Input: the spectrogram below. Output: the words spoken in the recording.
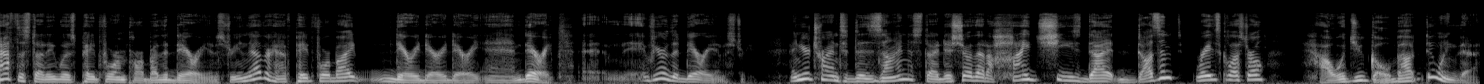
Half the study was paid for in part by the dairy industry, and the other half paid for by dairy, dairy, dairy, and dairy. Uh, if you're the dairy industry, and you're trying to design a study to show that a high cheese diet doesn't raise cholesterol, how would you go about doing that?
